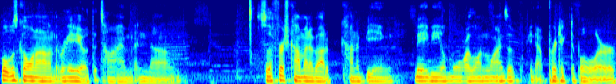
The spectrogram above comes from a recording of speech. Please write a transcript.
what was going on on the radio at the time. And um, so the first comment about it kind of being maybe more along the lines of you know predictable or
